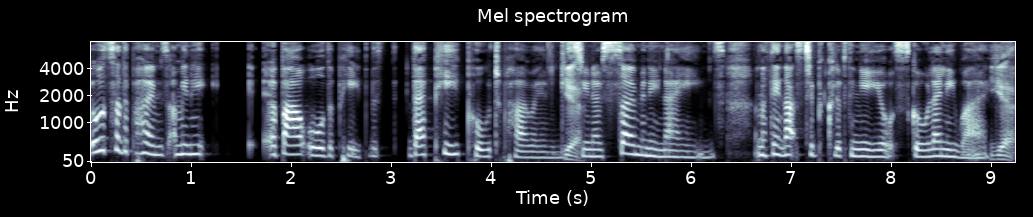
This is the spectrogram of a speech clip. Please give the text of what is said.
Also, the poems, I mean, he, about all the people, they're peopled poems, Yeah. you know, so many names. And I think that's typical of the New York school anyway. Yeah.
